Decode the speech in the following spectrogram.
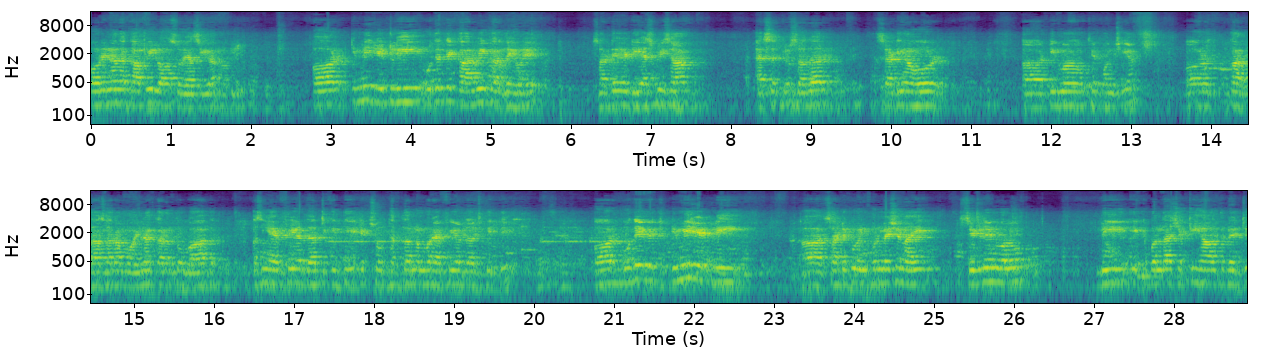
ਔਰ ਇਹਨਾਂ ਦਾ ਕਾਫੀ ਲਾਸ ਹੋਇਆ ਸੀਗਾ। ਔਰ ਇਮੀਡੀਏਟਲੀ ਉਹਦੇ ਤੇ ਕਾਰਵਾਈ ਕਰਦੇ ਹੋਏ ਸਾਡੇ ਡੀਐਸਪੀ ਸਾਹਿਬ ਐਸਐਚਓ ਸਦਰ, ਸਾਡੀਆਂ ਹੋਰ ਟੀਮਾਂ ਉੱਥੇ ਪਹੁੰਚੀਆਂ ਔਰ ਘਰ ਦਾ ਸਾਰਾ ਮੁਆਇਨਾ ਕਰਨ ਤੋਂ ਬਾਅਦ ਅਸੀਂ ਐਫਆਈਆਰ ਦਰਜ ਕੀਤੀ 178 ਨੰਬਰ ਐਫਆਈਆਰ ਦਰਜ ਕੀਤੀ ਔਰ ਉਹਦੇ ਵਿੱਚ ਇਮੀਡੀਏਟਲੀ ਸਾਡੇ ਕੋਲ ਇਨਫੋਰਮੇਸ਼ਨ ਆਈ ਸਿਵਲਿਅਨ ਵੱਲੋਂ ਵੀ ਇੱਕ ਬੰਦਾ ਸ਼ੱਕੀ ਹਾਲਤ ਵਿੱਚ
